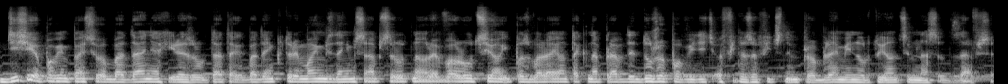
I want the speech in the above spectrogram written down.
Dzisiaj opowiem Państwu o badaniach i rezultatach badań, które moim zdaniem są absolutną rewolucją i pozwalają tak naprawdę dużo powiedzieć o filozoficznym problemie nurtującym nas od zawsze.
